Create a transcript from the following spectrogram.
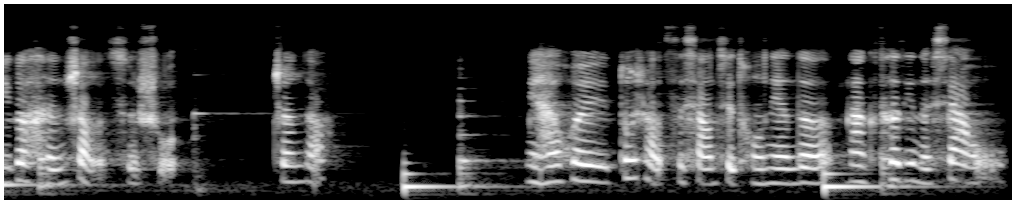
一个很少的次数。真的，你还会多少次想起童年的那个特定的下午，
